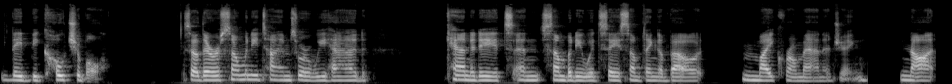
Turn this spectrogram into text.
they'd be coachable so there were so many times where we had candidates and somebody would say something about micromanaging, not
